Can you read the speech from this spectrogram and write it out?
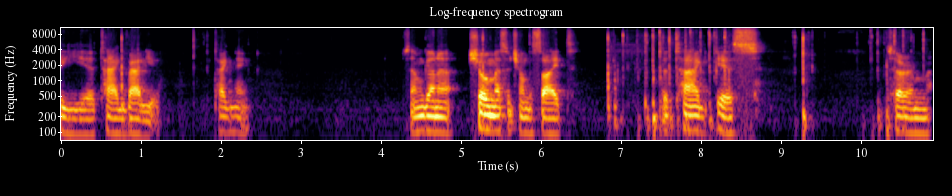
the uh, tag value, tag name. So I'm gonna show a message on the site. The tag is term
